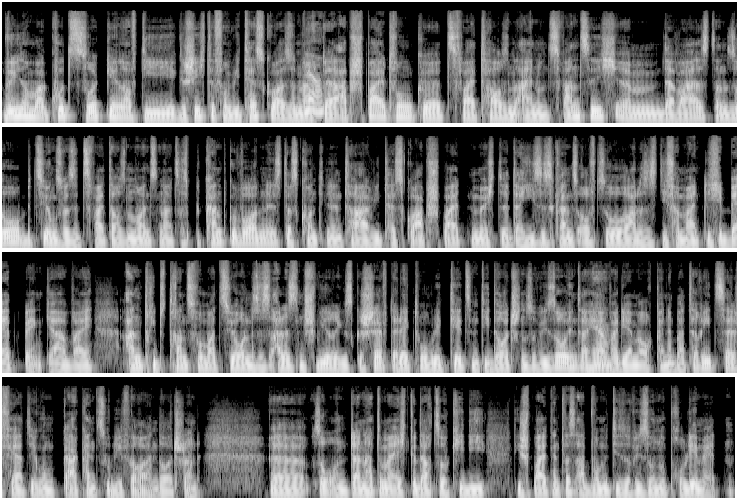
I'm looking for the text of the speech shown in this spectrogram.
will ich noch mal kurz zurückgehen auf die Geschichte von Vitesco. Also nach ja. der Abspaltung 2021, äh, ähm, da war es dann so, beziehungsweise 2019, als das bekannt geworden ist, dass Continental Vitesco abspalten möchte, da hieß es ganz oft so, ah, das ist die vermeintliche Bad Bank, ja, weil Antriebstransformation, das ist alles ein schwieriges Geschäft. Elektromobilität sind die Deutschen sowieso hinterher, ja. weil die haben ja auch keine Batteriezellfertigung, gar kein Zulieferer in Deutschland. Äh, so, und dann hatte man echt gedacht, so, okay, die, die spalten etwas ab, womit die sowieso nur Probleme hätten.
